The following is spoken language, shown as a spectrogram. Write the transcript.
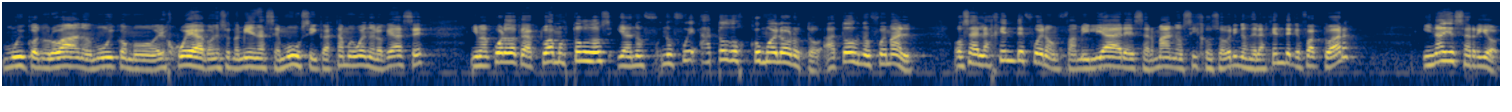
muy conurbano, muy como él juega con eso también, hace música, está muy bueno lo que hace. Y me acuerdo que actuamos todos y nos, fue a todos como el orto, a todos nos fue mal. O sea, la gente fueron familiares, hermanos, hijos, sobrinos de la gente que fue a actuar y nadie se rió.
